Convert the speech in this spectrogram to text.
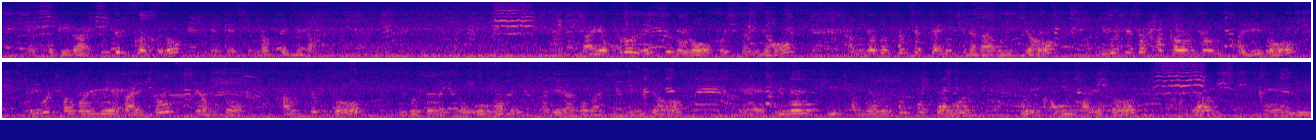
네, 보기가 힘들 것으로 이렇게 생각됩니다. 자, 옆으로 왼쪽으로 보시면요. 장자도 산책장이 지나가고 있죠. 이곳에서 가까운 섬 관리도, 그리고 저 멀리의 말도, 명도, 강축도, 이곳은 오고가미 절이라고 말씀드리죠. 네, 그리고 이 장자도 산책장은 우리 거공산에서 가장 네, 이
